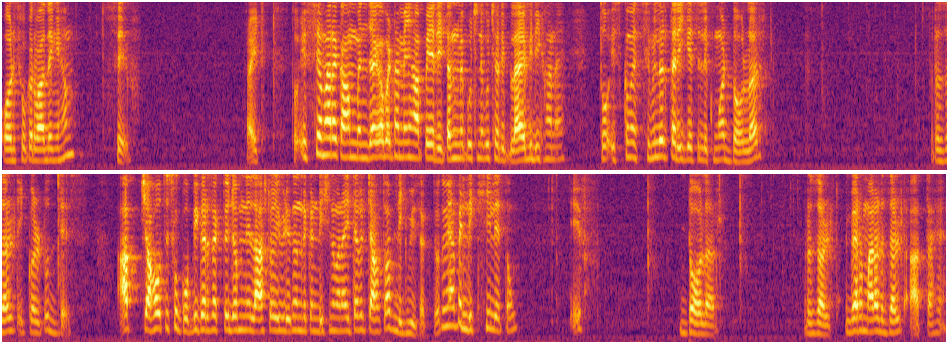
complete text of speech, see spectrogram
और इसको करवा देंगे हम सेव राइट right. तो इससे हमारा काम बन जाएगा बट हमें यहाँ पे रिटर्न में कुछ ना कुछ रिप्लाई भी दिखाना है। तो इसको मैं सिमिलर तरीके से लिखूँगा dollar result equal to this आप चाहो तो इसको कॉपी कर सकते हो, जो हमने लास्ट वाली वीडियो के अंदर कंडीशन बनाई थी फिर चाहो तो आप लिख भी सकते हो। तो मैं यहाँ पे लिख ही लेता हूँ। इफ़ डॉलर रिज़ल्ट अगर हमारा रिज़ल्ट आता है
